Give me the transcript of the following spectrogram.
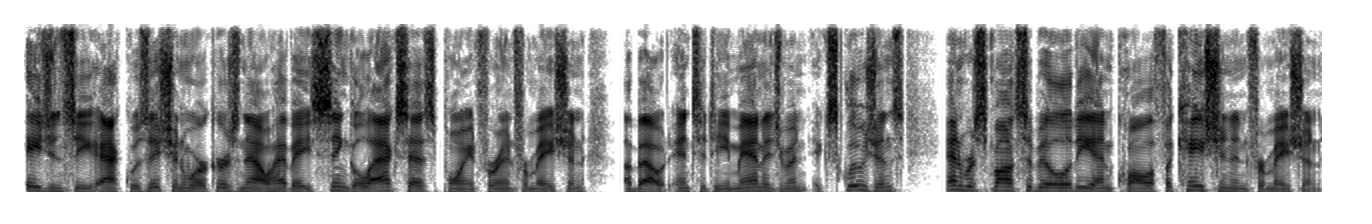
Agency acquisition workers now have a single access point for information about entity management, exclusions, and responsibility and qualification information.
